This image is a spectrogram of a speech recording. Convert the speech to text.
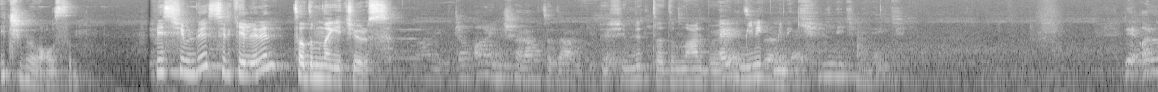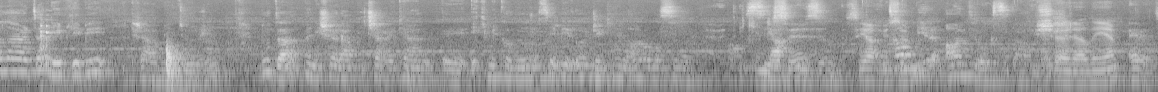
içimi olsun. Biz şimdi sirkelerin tadımına geçiyoruz. Hocam aynı şarap tadar gibi. Şimdi tadımlar böyle Evet, minik böyle, minik. Minik minik. Ve aralarda leblebi ikram ediyorum. Bu da hani şarap içerken e, ekmek alıyoruz ya bir öncekinin aromasını İkincisi siyah üzüm. siyah Tam üzüm. bir antioksidandır. Şöyle alayım. Evet.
